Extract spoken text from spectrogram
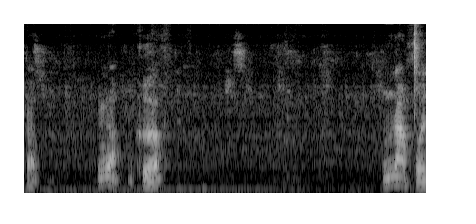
ครับนี่ก็เขือหน้าฝน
